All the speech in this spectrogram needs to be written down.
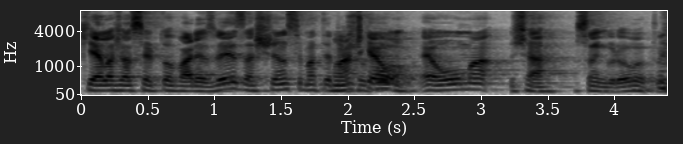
que ela já acertou várias vezes, a chance matemática é, um- é uma. Já, sangrou tudo.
